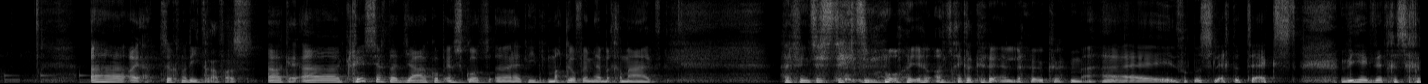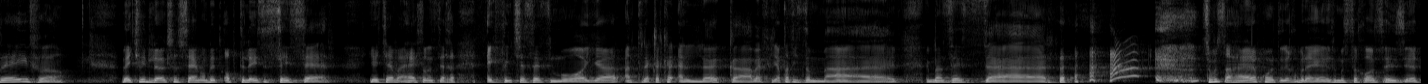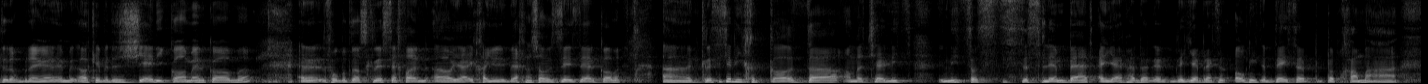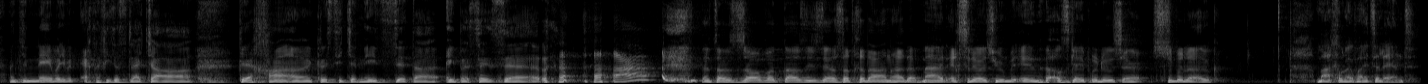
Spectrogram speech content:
Eh, oh ja, terug naar die travas. Oké, eh, Chris zegt dat Jacob en Scott eh, het niet makkelijk voor hem hebben gemaakt. Hij vindt ze steeds mooier, aantrekkelijker en leuker. Meid, wat een slechte tekst. Wie heeft dit geschreven? Weet je wie het leuk zou zijn om dit op te lezen? Césaire. Weet je, waar hij zou zeggen: Ik vind je steeds mooier, aantrekkelijker en leuker. Maar ik vind je altijd een meid. Ik ben Césaire. Ze moesten haar gewoon terugbrengen. Ze moesten gewoon CZ terugbrengen. En elke keer met een shady comment komen. En bijvoorbeeld als Chris zegt van... Oh ja, ik ga jullie weg. En zou CZ komen. Uh, Chris is je niet gekozen. Omdat jij niet, niet zo slim bent. En jij, jij brengt het ook niet op deze programma. Want je, nee, want je bent echt een vieze sletje. Kun gaan? Chris ziet je niet zitten. Ik ben Césaire. dat zou zo fantastisch zijn als dat gedaan hadden. Maar echt serieus, huur me in als gay producer. Superleuk. Maak gebruik van je talent.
